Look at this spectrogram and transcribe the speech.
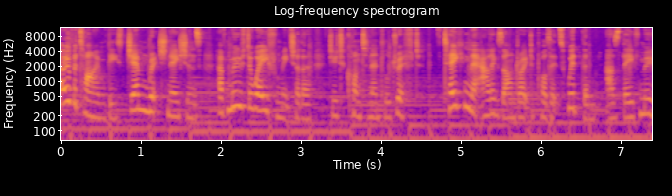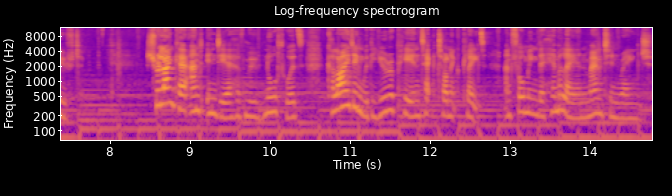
Over time, these gem-rich nations have moved away from each other due to continental drift, taking their Alexandrite deposits with them as they've moved. Sri Lanka and India have moved northwards, colliding with the European tectonic plate and forming the Himalayan mountain range.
